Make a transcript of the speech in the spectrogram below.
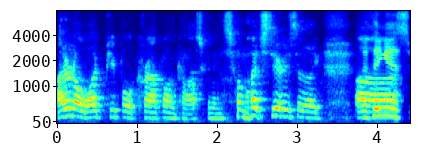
I don't know what people crap on Koskinen so much. Seriously, like the thing uh, is,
